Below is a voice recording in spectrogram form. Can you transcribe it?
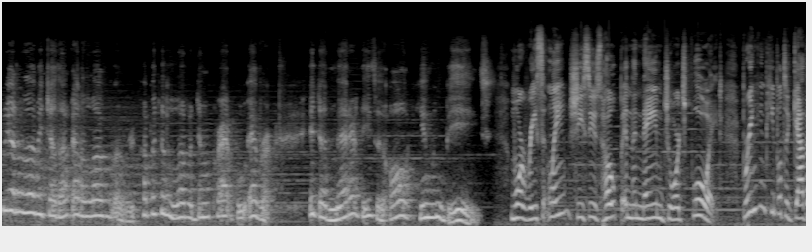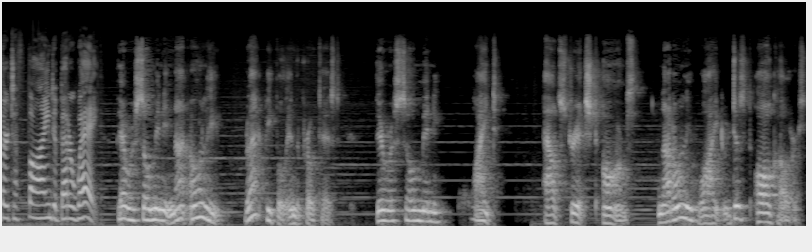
We gotta love each other. I've gotta love a Republican, love a Democrat, whoever. It doesn't matter. These are all human beings. More recently, she sees hope in the name George Floyd, bringing people together to find a better way. There were so many, not only black people in the protest. There were so many white outstretched arms, not only white, just all colors.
